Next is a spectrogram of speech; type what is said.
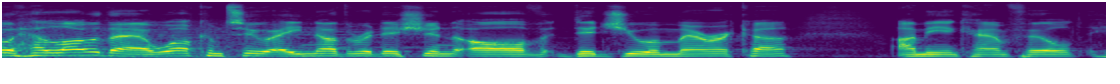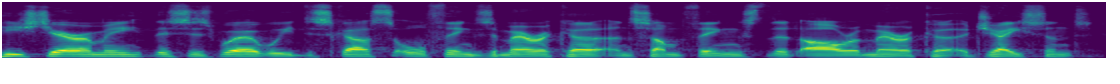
Oh, hello there. Welcome to another edition of Did You America? I'm Ian Camfield. He's Jeremy. This is where we discuss all things America and some things that are America adjacent.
